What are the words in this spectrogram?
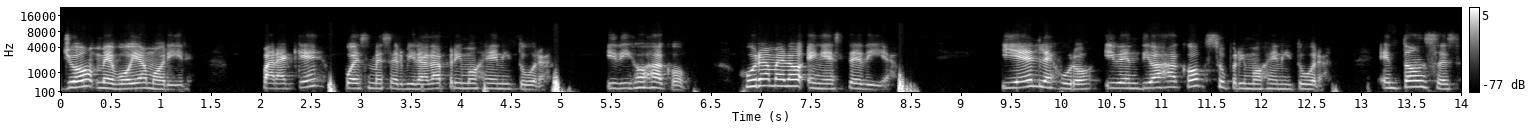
yo me voy a morir. ¿Para qué? Pues me servirá la primogenitura. Y dijo Jacob, júramelo en este día. Y él le juró y vendió a Jacob su primogenitura. Entonces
